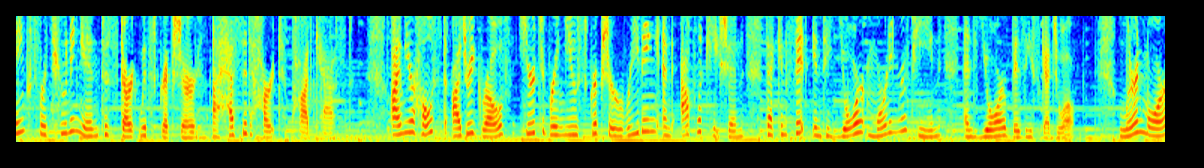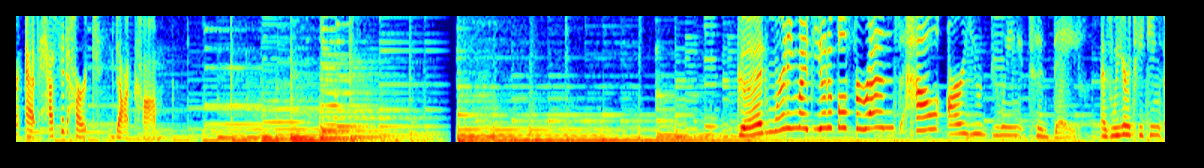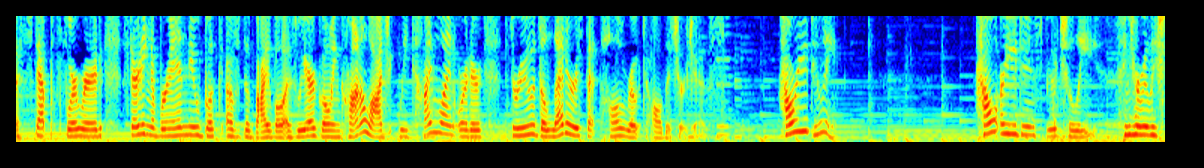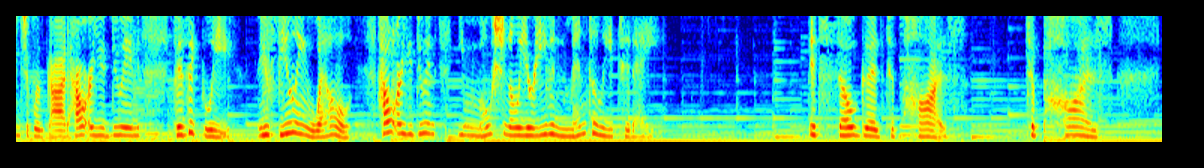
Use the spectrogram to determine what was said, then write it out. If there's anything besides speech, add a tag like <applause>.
Thanks for tuning in to Start with Scripture, a Hesed Heart podcast. I'm your host, Audrey Grove, here to bring you scripture reading and application that can fit into your morning routine and your busy schedule. Learn more at HesedHeart.com. Good morning, my beautiful friends. How are you doing today? As we are taking a step forward, starting a brand new book of the Bible, as we are going chronologically, timeline order, through the letters that Paul wrote to all the churches. How are you doing? How are you doing spiritually <laughs> in your relationship with God? How are you doing physically? Are you feeling well? How are you doing emotionally or even mentally today? It's so good to pause, to pause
